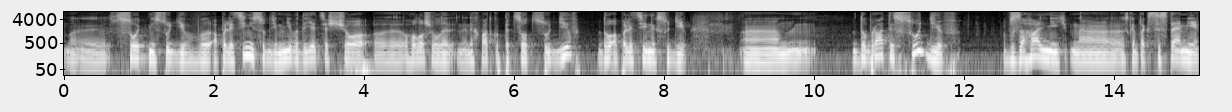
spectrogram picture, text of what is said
е, сотні суддів в апеляційній суді. Мені видається, що е, оголошували нехватку 500 суддів до апеляційних судів. Добрати суддів в загальній, скажімо так, системі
